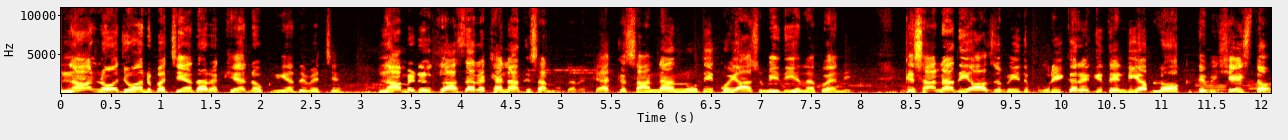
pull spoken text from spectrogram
ਨਾ ਨੌਜਵਾਨ ਬੱਚਿਆਂ ਦਾ ਰੱਖਿਆ ਨੌਕਰੀਆਂ ਦੇ ਵਿੱਚ। ਨਾ ਮਿਡਲ ਕਲਾਸ ਦਾ ਰੱਖਿਆ ਨਾ ਕਿਸਾਨਾਂ ਦਾ ਰੱਖਿਆ। ਕਿਸਾਨਾਂ ਨੂੰ ਤੇ ਕੋਈ ਆਸ ਉਮੀਦ ਹੀ ਇਹਨਾਂ ਕੋਈ ਨਹੀਂ। ਕਿਸਾਨਾਂ ਦੀ ਆਸ ਉਮੀਦ ਪੂਰੀ ਕਰੇਗੀ ਤੇ ਇੰਡੀਆ ਬਲਾਕ ਤੇ ਵਿਸ਼ੇਸ਼ ਤੌਰ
